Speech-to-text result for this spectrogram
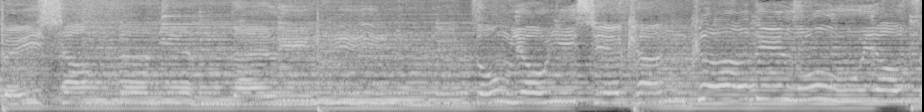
悲伤的年代里，总有一些坎坷的路要走。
